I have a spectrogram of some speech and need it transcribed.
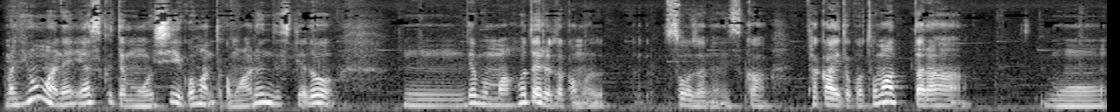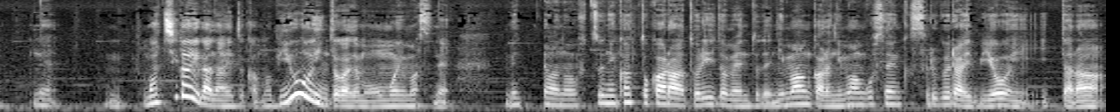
まあ、日本はね安くても美味しいご飯とかもあるんですけどうんでもまあホテルとかもそうじゃないですか。高いとこ泊まったらもうね間違いがないとか、まあ、美容院とかでも思いますね。あの普通にカットカラートリートメントで2万から2万5千円するぐらい美容院行ったら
